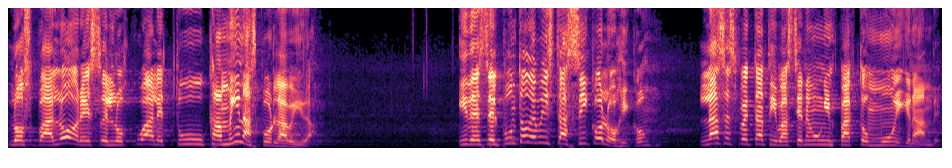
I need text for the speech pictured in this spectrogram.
los valores en los cuales tú caminas por la vida. Y desde el punto de vista psicológico, las expectativas tienen un impacto muy grande.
